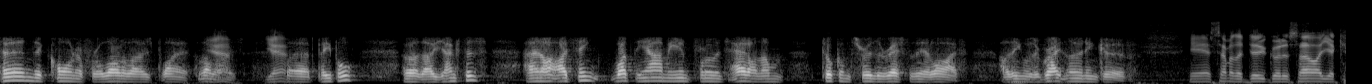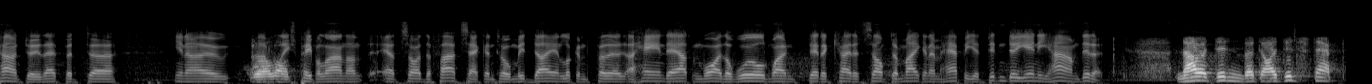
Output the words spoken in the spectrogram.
turned the corner for a lot of those players, a lot Yeah, of those yeah. uh, people, uh, those youngsters, and I, I think what the army influence had on them took them through the rest of their life. I think it was a great learning curve. Yeah, some of the do-gooders say, oh, you can't do that, but, uh, you know, Well, half of these people aren't on, outside the fart sack until midday and looking for a handout and why the world won't dedicate itself to making them happy. It didn't do you any harm, did it? No, it didn't, but I did snap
